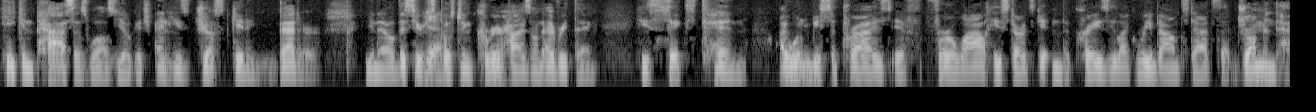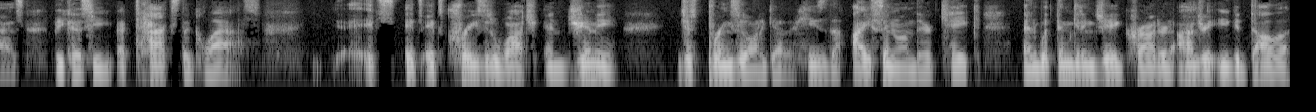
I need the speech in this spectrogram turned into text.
he can pass as well as Jokic, and he's just getting better. You know, this year he's yeah. posting career highs on everything. He's six ten. I wouldn't be surprised if for a while he starts getting the crazy like rebound stats that Drummond has because he attacks the glass. It's it's it's crazy to watch, and Jimmy just brings it all together. He's the icing on their cake, and with them getting Jae Crowder and Andre Iguodala,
